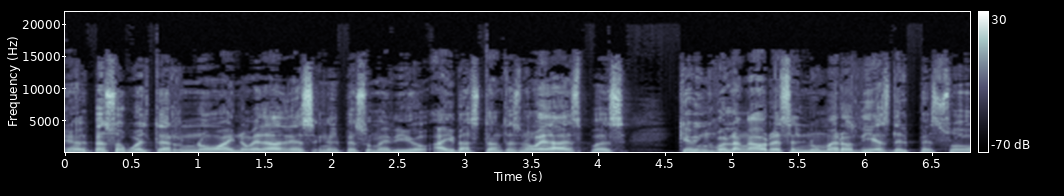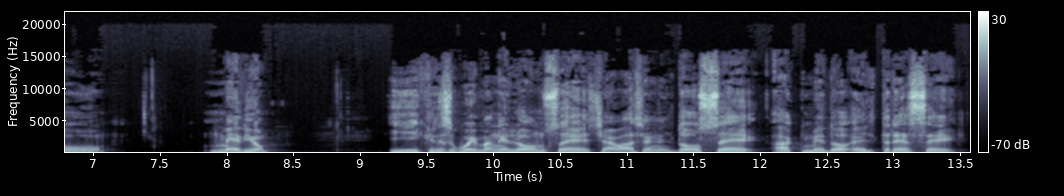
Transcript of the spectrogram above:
En el peso welter no hay novedades, en el peso medio hay bastantes novedades, pues Kevin Holland ahora es el número 10 del peso medio y Chris Weyman el 11, en el 12, Akmedo el 13,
